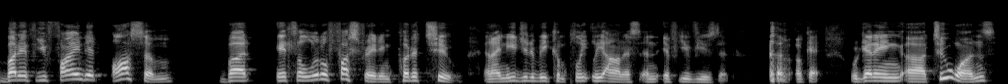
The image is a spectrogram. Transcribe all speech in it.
But if you find it awesome, but it's a little frustrating, put a two. And I need you to be completely honest and if you've used it. okay, we're getting uh, two ones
